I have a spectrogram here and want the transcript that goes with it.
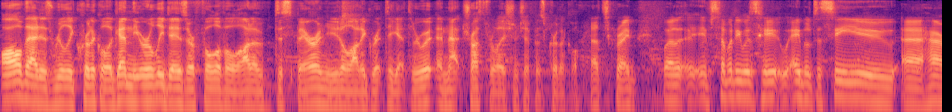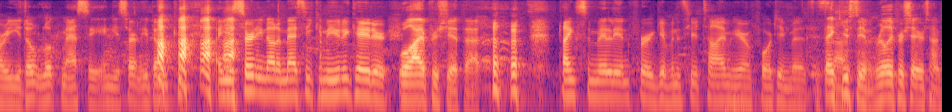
all that is really critical. Again, the early days are full of a lot of despair, and you need a lot of grit to get through it, and that trust relationship is critical. That's great. Well, if somebody was he- able to see you, uh, Harry, you don't look messy, and you certainly don't, and you're certainly not a messy communicator. Well, I appreciate that. Thanks a million for giving us your time here in 14 minutes. of Thank you, Stephen. Really appreciate your time.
